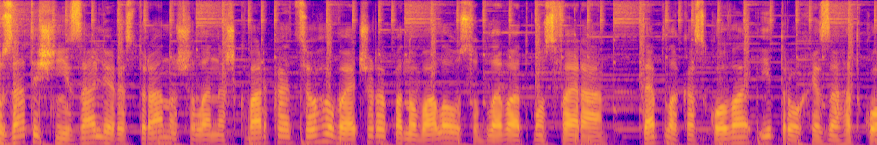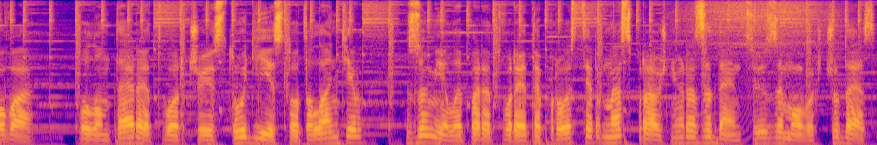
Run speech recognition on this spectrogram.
У затишній залі ресторану Шалена Шкварка цього вечора панувала особлива атмосфера, тепла казкова і трохи загадкова. Волонтери творчої студії «100 талантів зуміли перетворити простір на справжню резиденцію зимових чудес,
